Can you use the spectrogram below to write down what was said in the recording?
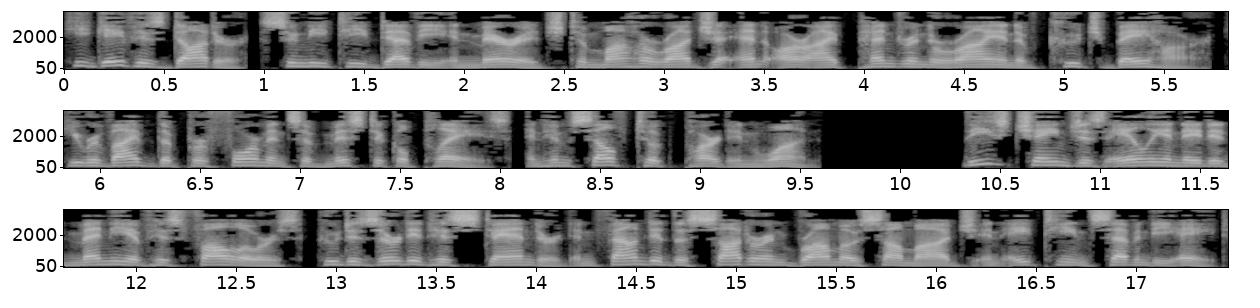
He gave his daughter, Suniti Devi in marriage to Maharaja Nripendra Narayan of Cooch Behar. He revived the performance of mystical plays, and himself took part in one. These changes alienated many of his followers, who deserted his standard and founded the Sadharan Brahmo Samaj in 1878.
